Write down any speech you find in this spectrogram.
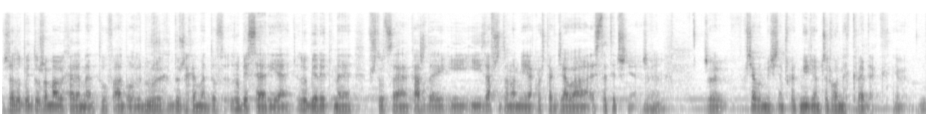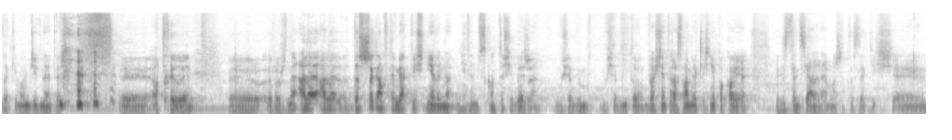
że lubię dużo małych elementów albo dużych, dużych elementów. Lubię serię, lubię rytmy w sztuce każdej i, i zawsze to na mnie jakoś tak działa estetycznie, że, że chciałbym mieć na przykład milion czerwonych kredek. Nie wiem, no takie mam dziwne też y, odchyły y, różne, ale, ale dostrzegam w tym jakieś, nie wiem, no, nie wiem skąd to się bierze. Musiałbym, musiałbym to, właśnie teraz mam jakieś niepokoje egzystencjalne, może to jest jakiś... y,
